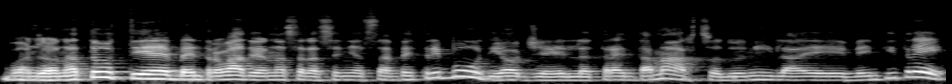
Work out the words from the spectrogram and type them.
Buongiorno a tutti e ben trovati alla nostra rassegna stampa e tributi. Oggi è il 30 marzo 2023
